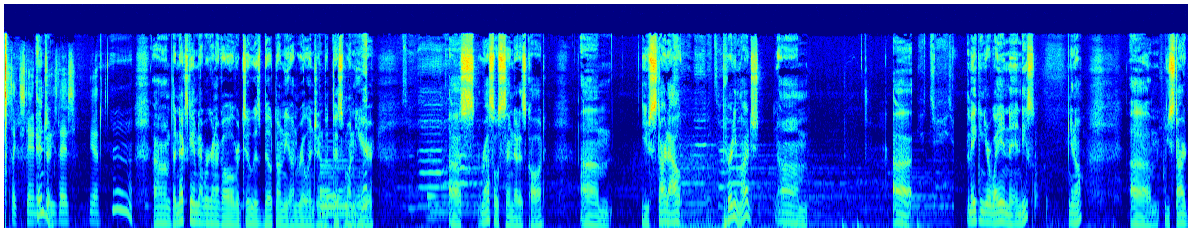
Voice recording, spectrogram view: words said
It's like the standard Engine. these days. Yeah. Um, the next game that we're gonna go over to is built on the Unreal Engine, but this one here, uh, S- Wrestle Sin that is called. Um, you start out pretty much, um, uh, making your way in the indies. You know, um, you start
